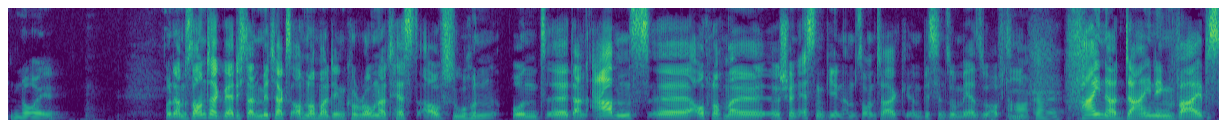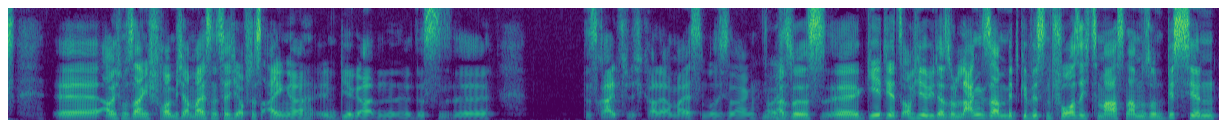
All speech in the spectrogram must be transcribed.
neu. Und am Sonntag werde ich dann mittags auch nochmal den Corona-Test aufsuchen und äh, dann abends äh, auch nochmal äh, schön essen gehen am Sonntag. Ein bisschen so mehr so auf die Oh, geil. finer Dining-Vibes. Äh, aber ich muss sagen, ich freue mich am meisten tatsächlich auf das Einger im Biergarten. Das, äh, das reizt mich gerade am meisten, muss ich sagen. Oh, Also es äh, geht jetzt auch hier wieder so langsam mit gewissen Vorsichtsmaßnahmen so ein bisschen,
